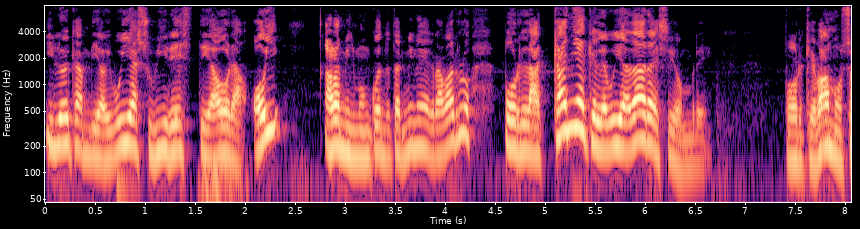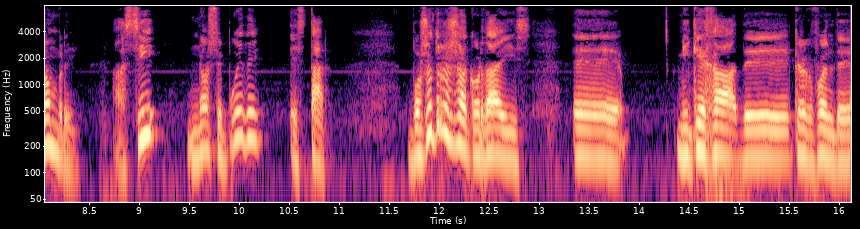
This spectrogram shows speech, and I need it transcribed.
y lo he cambiado y voy a subir este ahora, hoy, ahora mismo, en cuanto termine de grabarlo, por la caña que le voy a dar a ese hombre. Porque vamos, hombre, así no se puede estar. ¿Vosotros os acordáis eh, mi queja de, creo que fue el de,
